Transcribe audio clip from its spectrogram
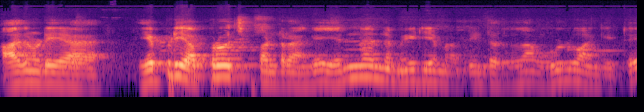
அதனுடைய எப்படி அப்ரோச் பண்ணுறாங்க என்னென்ன மீடியம் அப்படின்றதெல்லாம் உள்வாங்கிட்டு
